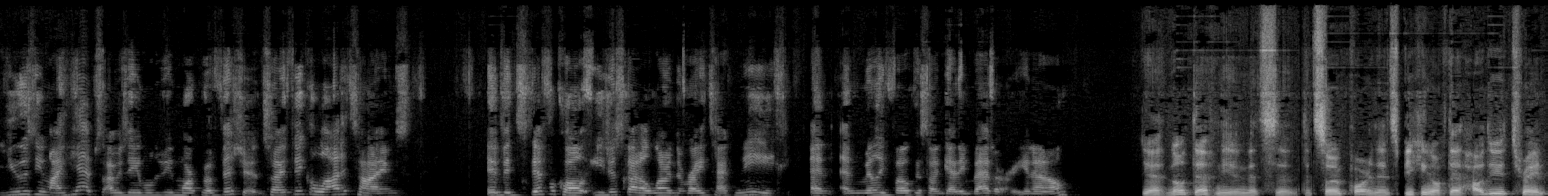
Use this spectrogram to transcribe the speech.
using my hips, I was able to be more proficient. So I think a lot of times, if it's difficult, you just got to learn the right technique and, and really focus on getting better, you know? Yeah, no, definitely, and that's uh, that's so important. And speaking of that, how do you train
